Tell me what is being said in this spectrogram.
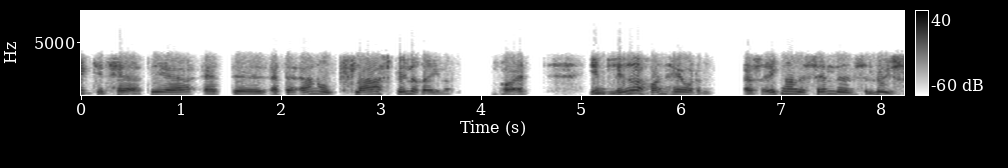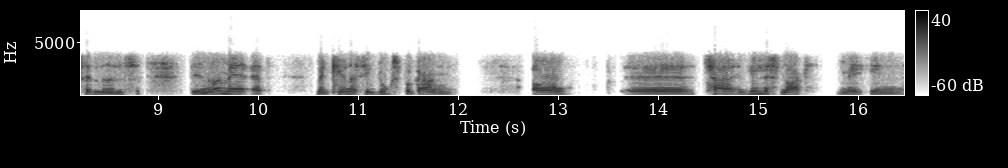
vigtigt her, det er, at, øh, at der er nogle klare spilleregler, og at en leder håndhæver dem. Altså ikke noget med selvledelse, løs selvledelse. Det er noget med, at man kender sin lus på gangen, og øh, tager en lille snak med en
